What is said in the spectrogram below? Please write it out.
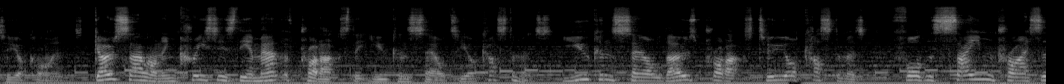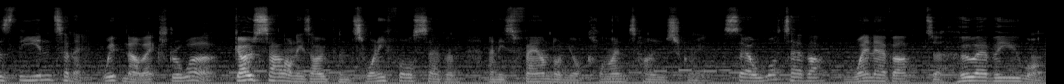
to your clients. Go Salon increases the amount of products that you can sell to your customers. You can sell those products to your customers for the same price as the internet with no extra work. Go Salon is open 24 7 and is found on your client's home screen. Sell whatever, whenever, to whoever you want.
